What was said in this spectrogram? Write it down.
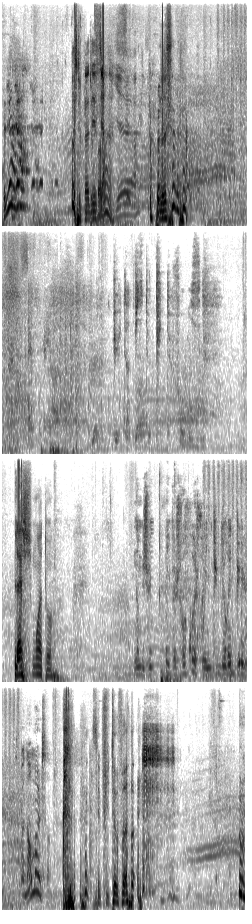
C'est bien. hein c'est a des plutôt pas. Putain de fils de pute de Fomis. Lâche-moi toi. Non mais je vais... il veut- je vois quoi Je vois une pub de Red Bull. C'est pas normal ça. C'est plutôt pas mal.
